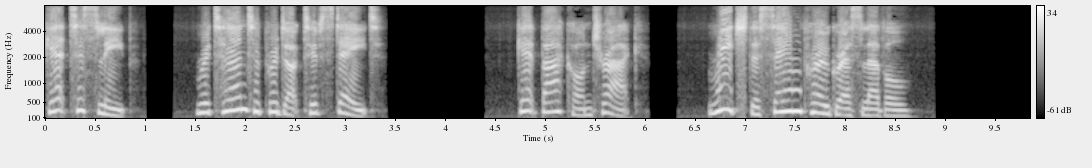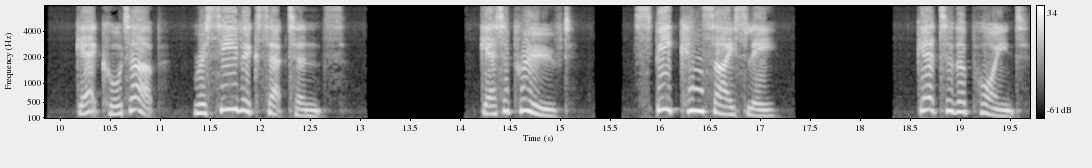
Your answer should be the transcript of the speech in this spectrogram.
Get to sleep. Return to productive state. Get back on track. Reach the same progress level. Get caught up. Receive acceptance. Get approved. Speak concisely. Get to the point.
